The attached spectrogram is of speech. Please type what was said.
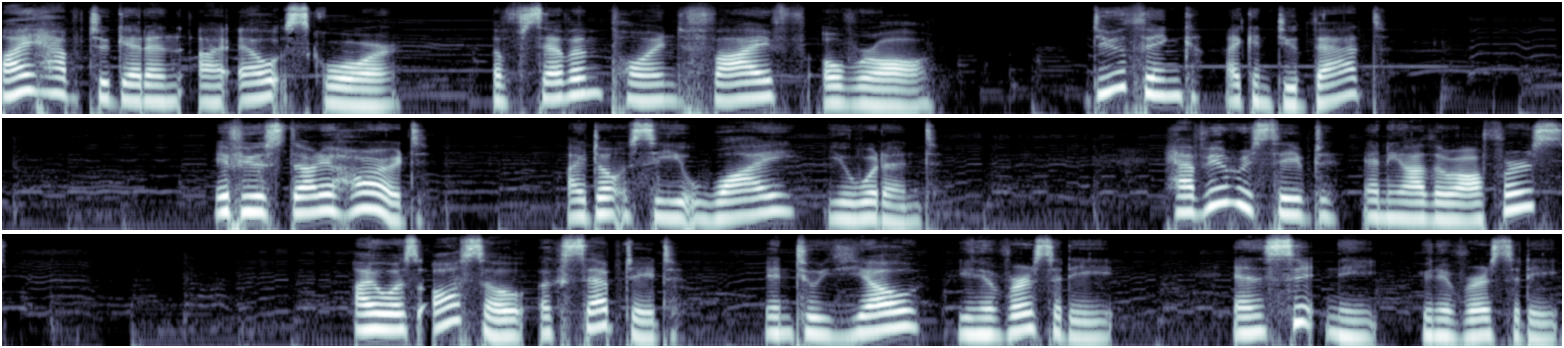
I have to get an IELTS score of 7.5 overall. Do you think I can do that? If you study hard, I don't see why you wouldn't. Have you received any other offers? I was also accepted into Yale University and Sydney University.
